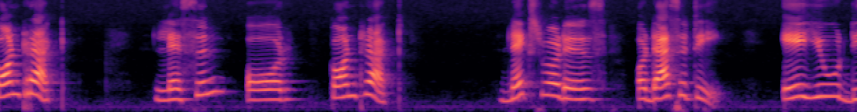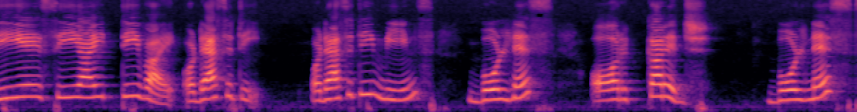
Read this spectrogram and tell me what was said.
contract. Lessen or contract. Next word is audacity. A U D A C I T Y. Audacity. Audacity means boldness or courage. Boldness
